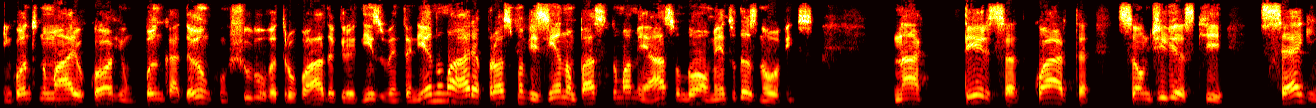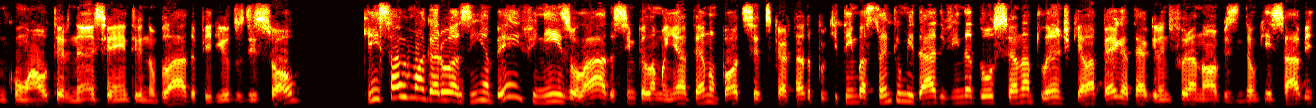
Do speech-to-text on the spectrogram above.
enquanto numa área ocorre um pancadão com chuva, trovoada, granizo, ventania, numa área próxima vizinha não passa de uma ameaça ou do aumento das nuvens. Na terça, quarta, são dias que seguem com alternância entre nublada, períodos de sol. Quem sabe uma garoazinha bem fininha, isolada, assim pela manhã, até não pode ser descartada porque tem bastante umidade vinda do Oceano Atlântico, ela pega até a Grande Florianópolis. Então, quem sabe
